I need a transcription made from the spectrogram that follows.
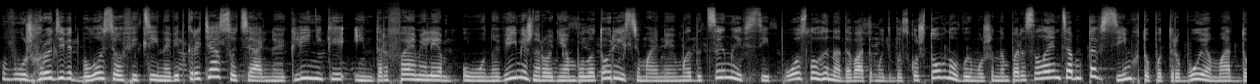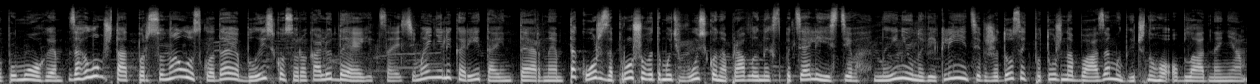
В Ужгороді відбулося офіційне відкриття соціальної клініки Інтерфемілі. У новій міжнародній амбулаторії сімейної медицини всі послуги надаватимуть безкоштовно вимушеним переселенцям та всім, хто потребує меддопомоги. Загалом штат персоналу складає близько 40 людей. Це сімейні лікарі та інтерни. Також запрошуватимуть вузько направлених спеціалістів. Нині у новій клініці вже досить потужна база медичного обладнання.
